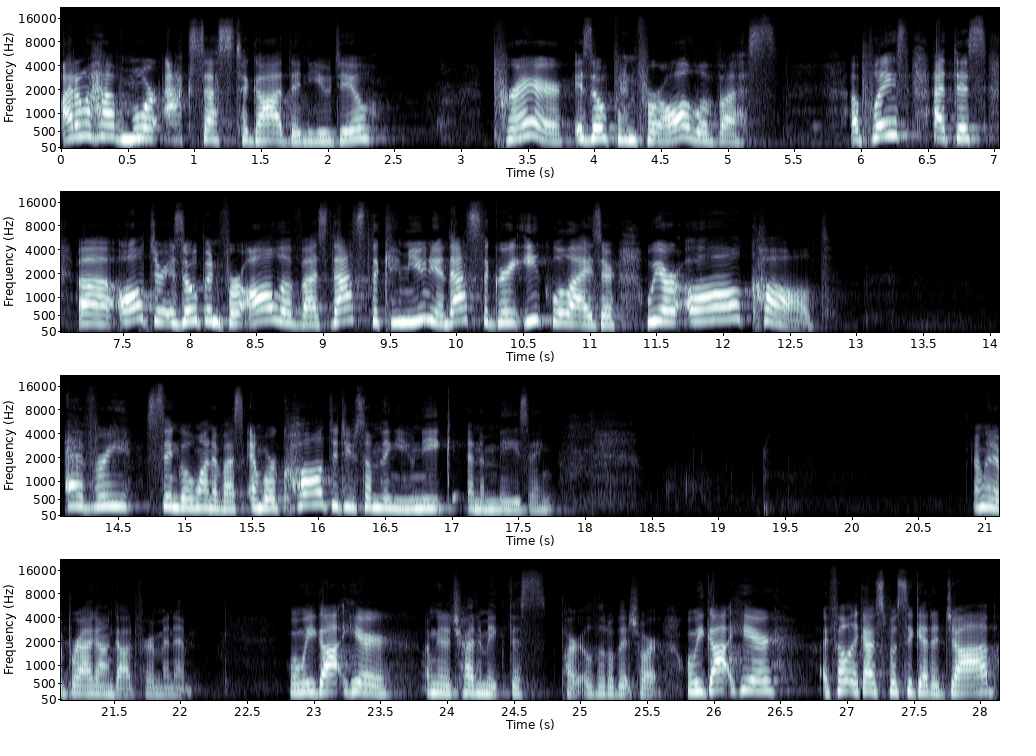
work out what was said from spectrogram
I don't have more access to God than you do. Prayer is open for all of us. A place at this uh, altar is open for all of us. That's the communion. That's the great equalizer. We are all called Every single one of us. And we're called to do something unique and amazing. I'm going to brag on God for a minute. When we got here, I'm going to try to make this part a little bit short. When we got here, I felt like I was supposed to get a job,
